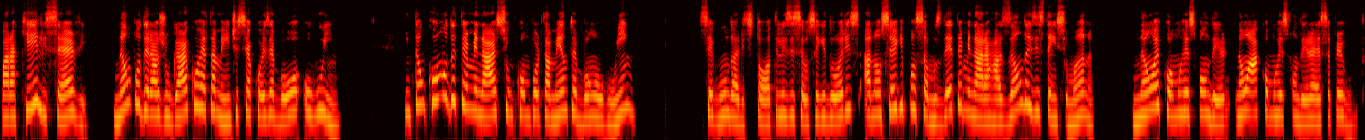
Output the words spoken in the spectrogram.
para que ele serve, não poderá julgar corretamente se a coisa é boa ou ruim. Então, como determinar se um comportamento é bom ou ruim? Segundo Aristóteles e seus seguidores, a não ser que possamos determinar a razão da existência humana, não é como responder, não há como responder a essa pergunta.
